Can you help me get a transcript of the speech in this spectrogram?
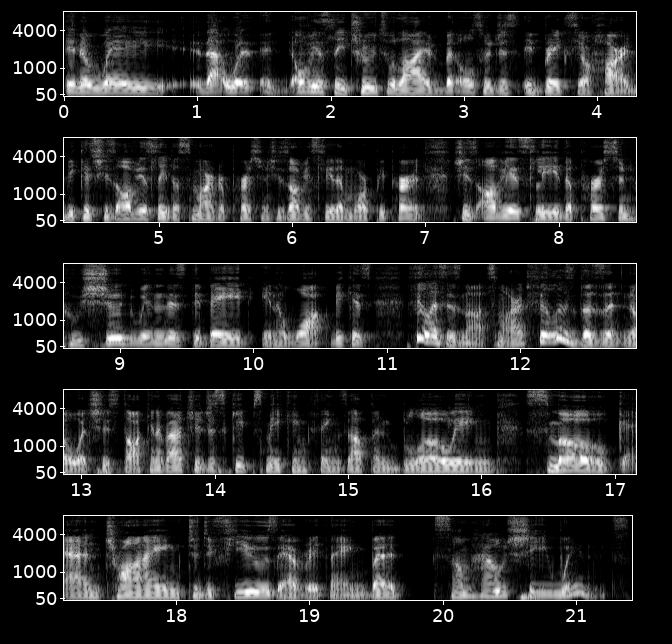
in a way that was obviously true to life, but also just it breaks your heart because she's obviously the smarter person. She's obviously the more prepared. She's obviously the person who should win this debate in a walk because Phyllis is not smart. Phyllis doesn't know what she's talking about. She just keeps making things up and blowing smoke and trying to diffuse everything, but somehow she wins.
